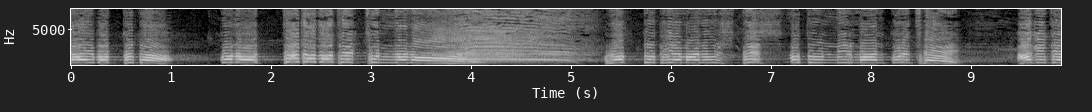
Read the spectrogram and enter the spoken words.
দায়বদ্ধতা কোন চাঁদাবাজের জন্য নয়। রক্ত দিয়ে মানুষ দেশ নতুন নির্মাণ করেছে। আগে যে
